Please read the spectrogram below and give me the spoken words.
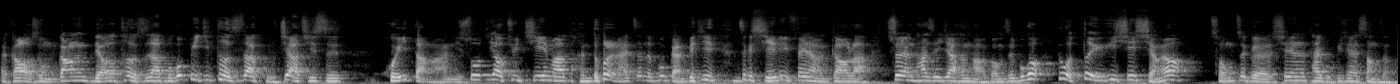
哎高老师，我们刚刚聊到特斯拉，不过毕竟特斯拉股价其实回档啊，你说要去接吗？很多人还真的不敢，毕竟这个斜率非常的高啦。虽然它是一家很好的公司，不过如果对于一些想要从这个现在台股毕竟在上涨嘛，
